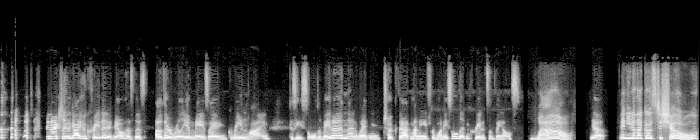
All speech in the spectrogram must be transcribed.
and actually, the guy who created it now has this other really amazing green line because he sold Aveda and then went and took that money from what he sold it and created something else. Wow. Yeah. And you know, that goes to show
